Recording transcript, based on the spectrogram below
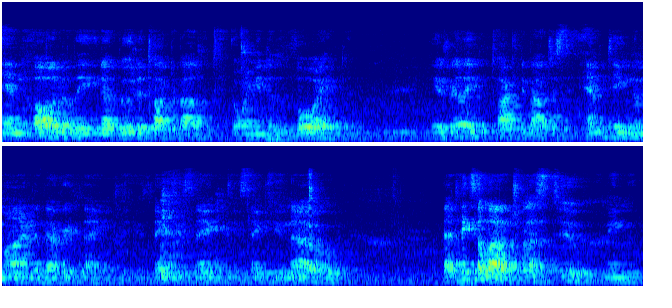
and ultimately, you know, Buddha talked about going into the void. He was really talking about just emptying the mind of everything. You think you think, you think you know. That takes a lot of trust too. I mean,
